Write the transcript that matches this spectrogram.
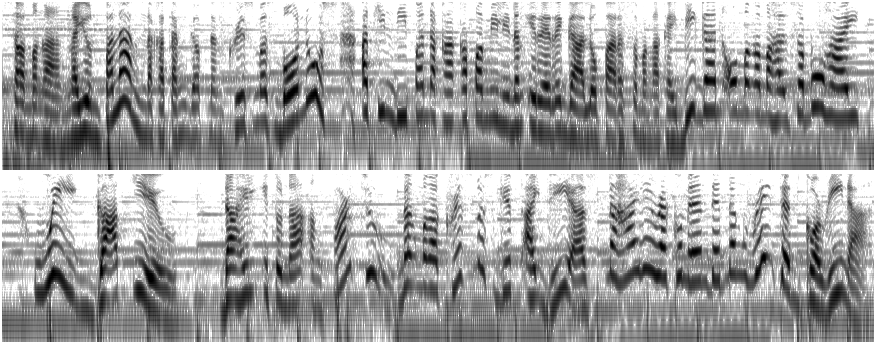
Sa mga ngayon pa lang nakatanggap ng Christmas bonus at hindi pa nakakapamili ng ireregalo para sa mga kaibigan o mga mahal sa buhay, we got you! Dahil ito na ang part 2 ng mga Christmas gift ideas na highly recommended ng Rated Corina.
